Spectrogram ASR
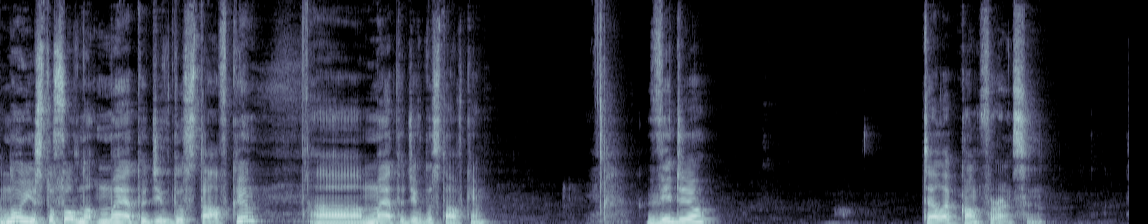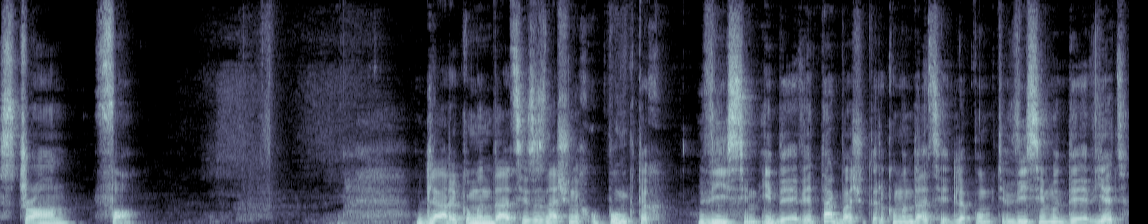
Ну і стосовно методів доставки. Методів доставки. Video teleconferencing. Strong 4. Для рекомендацій, зазначених у пунктах 8 і 9. Так, бачите, рекомендації для пунктів 8 і 9.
